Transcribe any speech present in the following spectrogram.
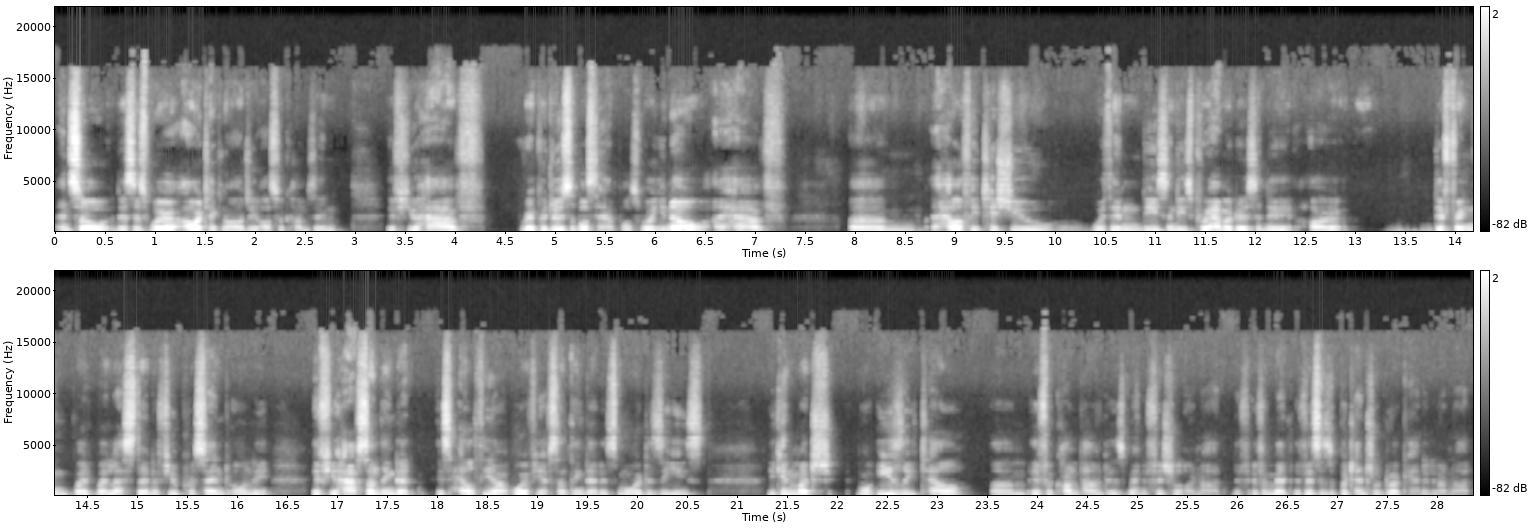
And so this is where our technology also comes in. If you have reproducible samples where you know I have um, a healthy tissue within these and these parameters and they are differing by, by less than a few percent only, if you have something that is healthier or if you have something that is more diseased, you can much more easily tell um, if a compound is beneficial or not, if, if, if this is a potential drug candidate or not.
